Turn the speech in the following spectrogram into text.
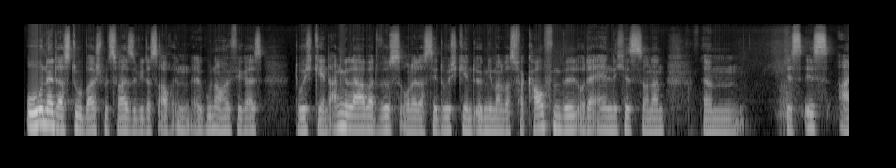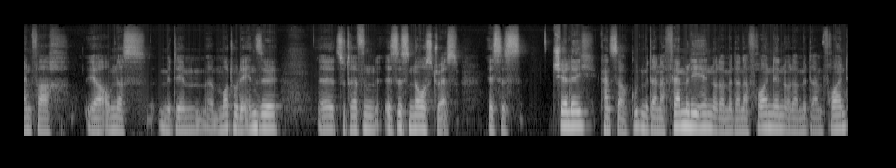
ohne dass du beispielsweise, wie das auch in Elguna häufiger ist, durchgehend angelabert wirst, ohne dass dir durchgehend irgendjemand was verkaufen will oder ähnliches, sondern ähm, es ist einfach, ja, um das mit dem äh, Motto der Insel äh, zu treffen, es ist no stress. Es ist chillig, kannst du auch gut mit deiner Family hin oder mit deiner Freundin oder mit deinem Freund.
